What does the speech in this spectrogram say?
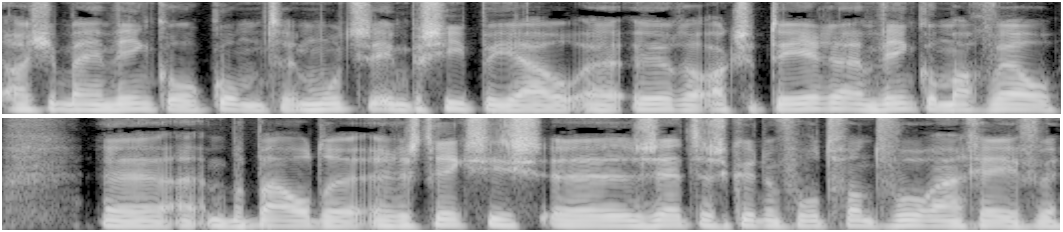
als je bij een winkel komt, moeten ze in principe jouw euro accepteren. Een winkel mag wel bepaalde restricties zetten. Ze kunnen bijvoorbeeld van tevoren aangeven:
